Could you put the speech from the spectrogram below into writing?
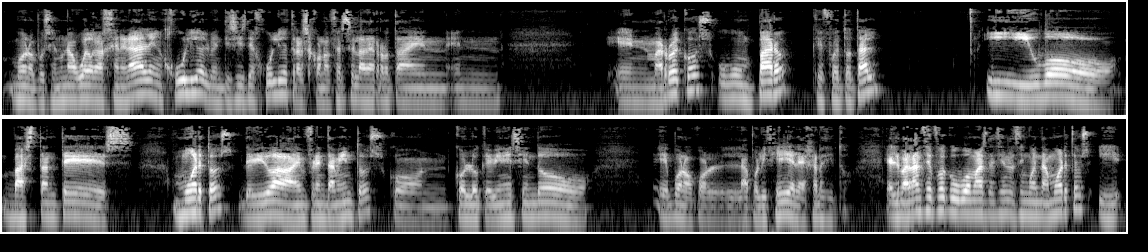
bueno, pues en una huelga general en julio, el 26 de julio, tras conocerse la derrota en, en, en Marruecos, hubo un paro que fue total, y hubo bastantes muertos debido a enfrentamientos con, con lo que viene siendo, eh, bueno, con la policía y el ejército. El balance fue que hubo más de 150 muertos y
